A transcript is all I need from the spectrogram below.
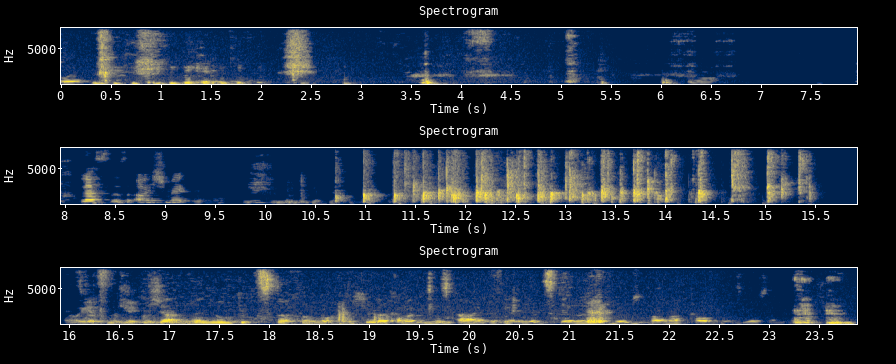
cool. ja. Lasst es euch schmecken. Ne? Aber jetzt eine wirkliche Anwendung gibt es davon noch nicht, oder? Kann man dieses KNN jetzt äh, im Supermarkt kaufen und sie auf seinem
